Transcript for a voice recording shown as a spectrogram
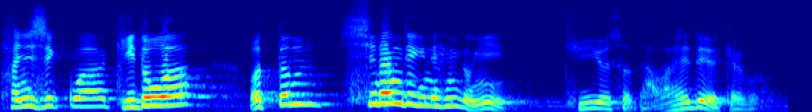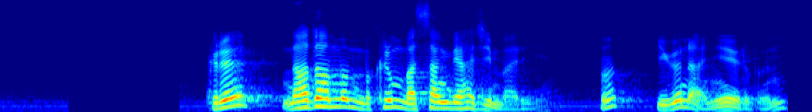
탄식과 기도와 어떤 신앙적인 행동이 뒤이어서 나와야 돼요 결국. 그래 나도 한번 그런 맞상대하지 말이지. 어? 이건 아니에요 여러분.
